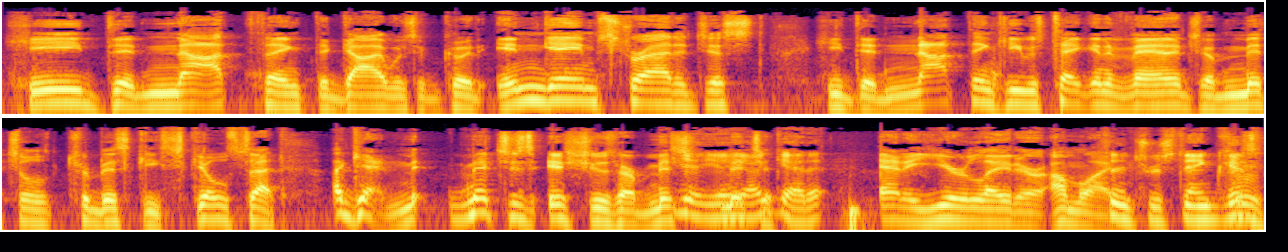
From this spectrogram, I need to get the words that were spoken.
He did not think the guy was a good in-game strategist. He did not think he was taking advantage of Mitchell Trubisky's skill set. Again, Mi- Mitch's issues are Mitch. Yeah, yeah, yeah, Mitch- I get it. And a year later, I'm like, It's interesting because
